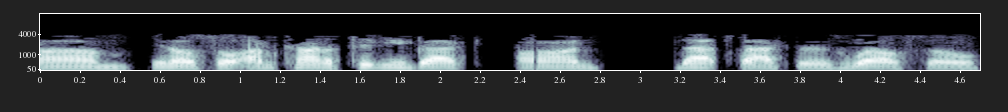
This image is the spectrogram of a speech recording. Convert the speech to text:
um, you know, so I'm kind of piggybacking on that factor as well. So,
